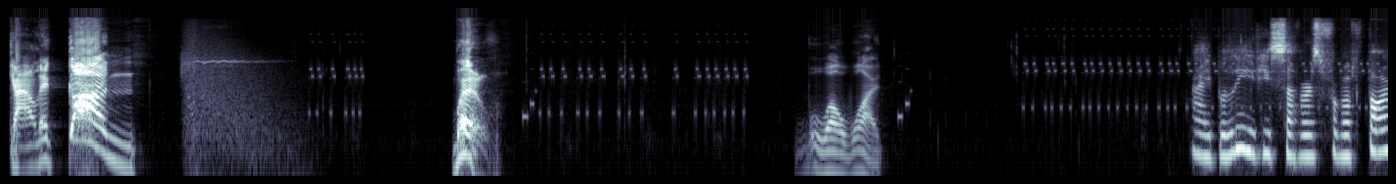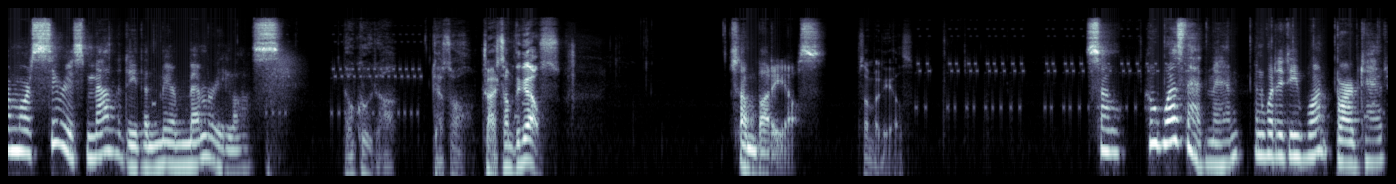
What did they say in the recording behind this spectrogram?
Gallic gun! Well, Well, what? I believe he suffers from a far more serious malady than mere memory loss. no good, huh? Guess I'll try something else. Somebody else. Somebody else. So, who was that man, and what did he want, Barbed Head?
